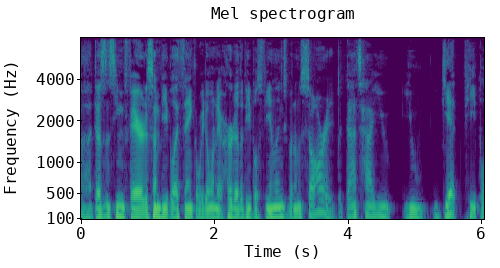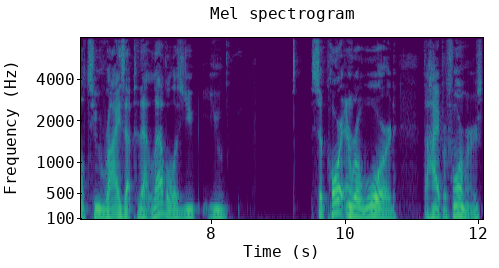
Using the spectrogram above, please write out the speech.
uh, doesn't seem fair to some people, I think, or we don't want to hurt other people's feelings, but I'm sorry. But that's how you, you get people to rise up to that level is you, you support and reward the high performers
